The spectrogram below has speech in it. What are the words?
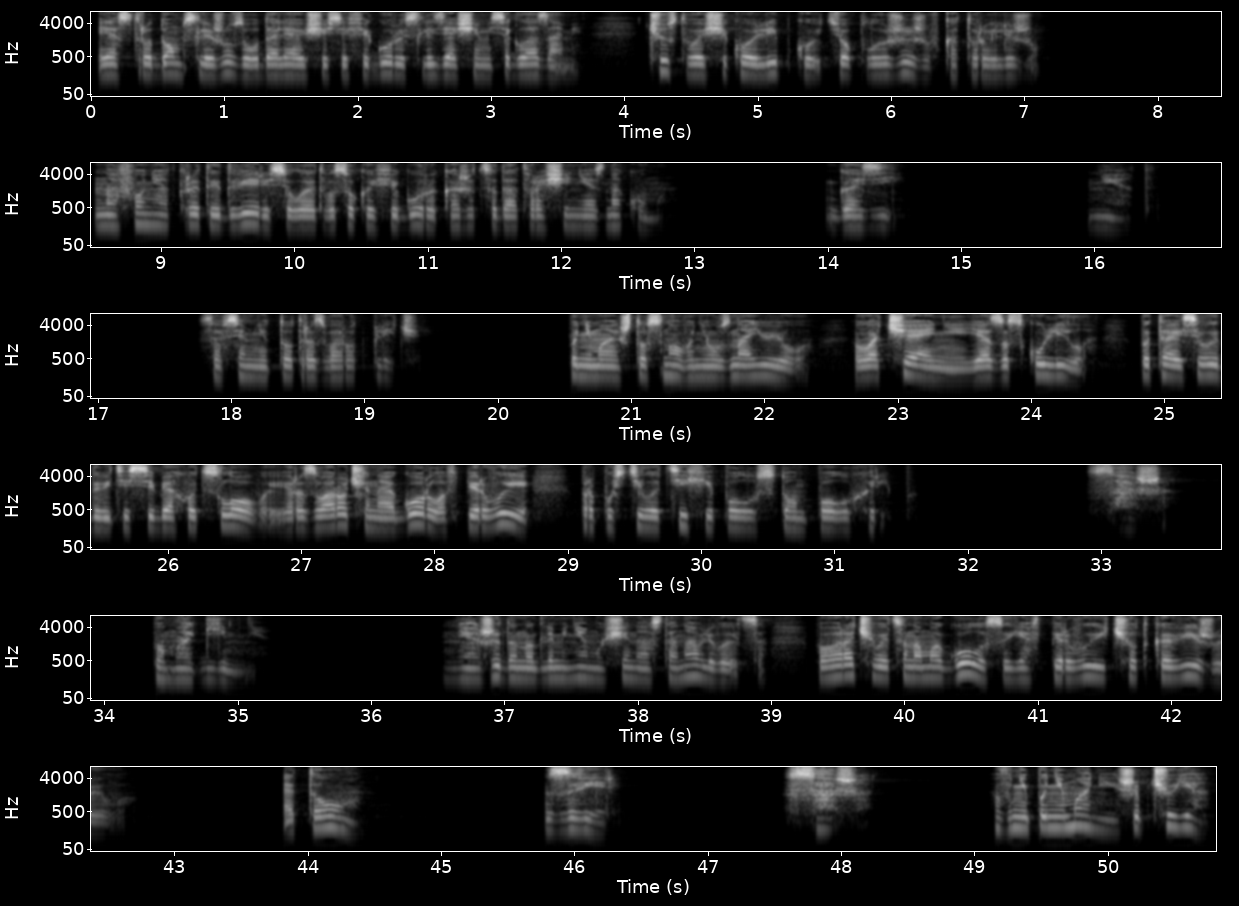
Я с трудом слежу за удаляющейся фигурой слезящимися глазами, чувствуя щекой липкую, теплую жижу, в которой лежу. На фоне открытой двери силуэт высокой фигуры кажется до отвращения знакомым. Гази. Нет. Совсем не тот разворот плеч. Понимая, что снова не узнаю его, в отчаянии я заскулила, пытаясь выдавить из себя хоть слово, и развороченное горло впервые пропустило тихий полустон-полухрип. «Саша, помоги мне!» Неожиданно для меня мужчина останавливается, поворачивается на мой голос, и я впервые четко вижу его. Это он. Зверь. «Саша!» В непонимании шепчу я.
